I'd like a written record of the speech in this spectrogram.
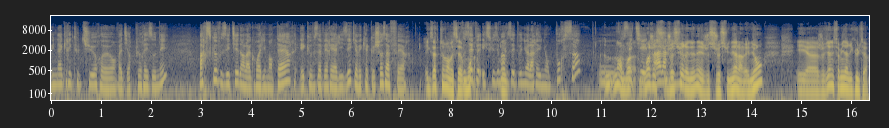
une agriculture, euh, on va dire, plus raisonnée parce que vous étiez dans l'agroalimentaire et que vous avez réalisé qu'il y avait quelque chose à faire. Exactement. Mais c'est- Vous moi- êtes, excusez-moi, oui. vous êtes venu à la Réunion pour ça Non, vous moi, étiez moi je, à la suis, je suis Réunion réunionnais, je, suis- je suis né à La Réunion et euh, je viens d'une famille d'agriculteurs.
